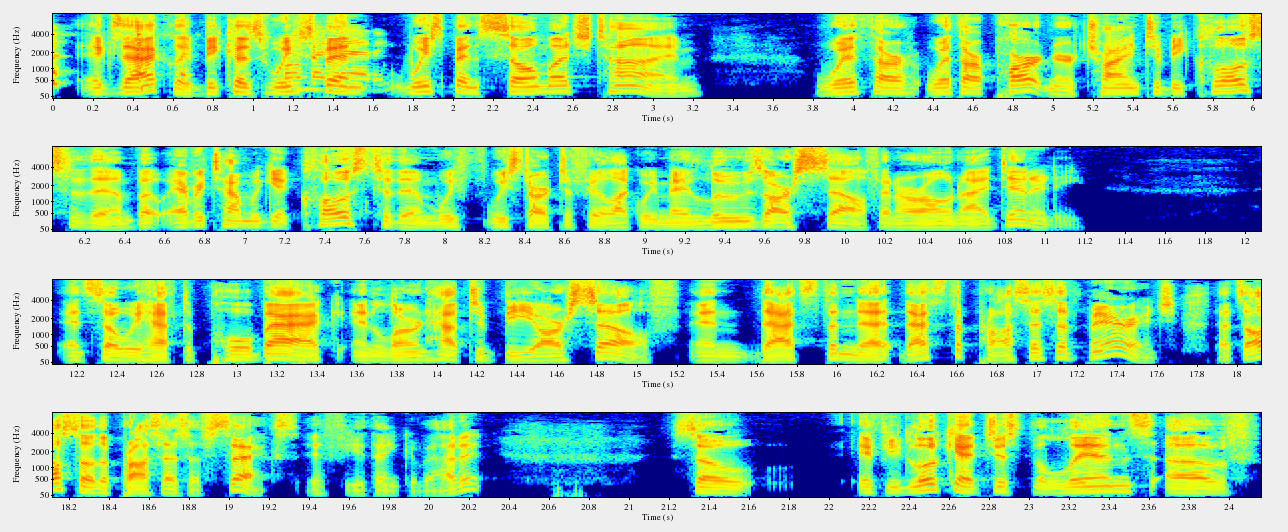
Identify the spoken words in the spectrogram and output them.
exactly. Because we spend daddy. we spend so much time with our with our partner trying to be close to them, but every time we get close to them, we we start to feel like we may lose ourself and our own identity. And so we have to pull back and learn how to be ourself. And that's the net that's the process of marriage. That's also the process of sex if you think about it. So if you look at just the lens of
